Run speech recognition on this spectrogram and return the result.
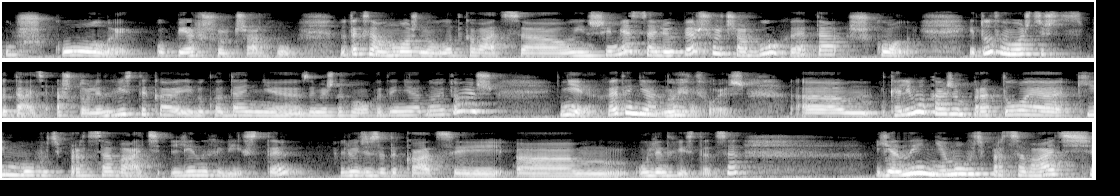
ў школы у першую чаргу. Ну таксама можна ўладкавацца ў іншае месца але ў першую чаргу гэта школы. І тут вы можете спытаць а што лінгвістыка і выкладанне замежных мов гэта не адно і тое ж? Не гэта не адно і тое ж. Калі мы кажам пра тое кім могуць працаваць лінгвісты людзі з адукацыяй у лінгвістыцы яны не могуць працаваць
